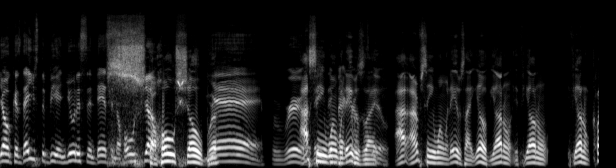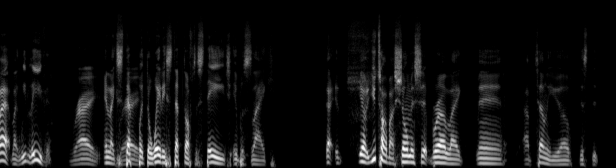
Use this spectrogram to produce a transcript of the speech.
yo, because they used to be in unison dancing the whole show. the whole show, bro. Yeah, for real. I They- seen they one where they was like, still. I I've seen one where they was like, yo, if y'all don't, if y'all don't, if y'all don't clap, like we leaving. right, and like step right. but the way they stepped off the stage it was like that it, yo you talk about showmanship bro like man i'm telling you yo this the,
